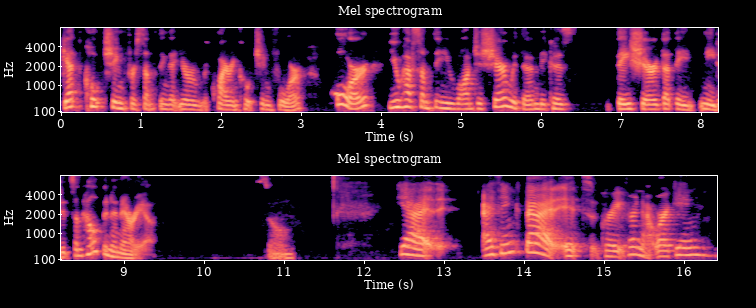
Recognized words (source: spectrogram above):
get coaching for something that you're requiring coaching for, or you have something you want to share with them because they shared that they needed some help in an area. So yeah, I think that it's great for networking.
